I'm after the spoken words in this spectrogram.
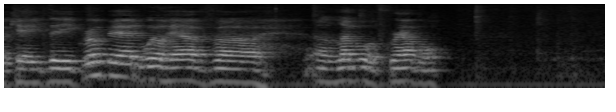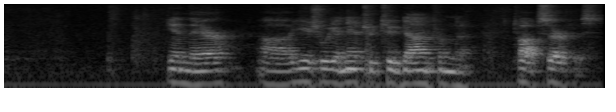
Okay, the grow bed will have uh, a level of gravel in there, uh, usually an inch or two down from the top surface.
